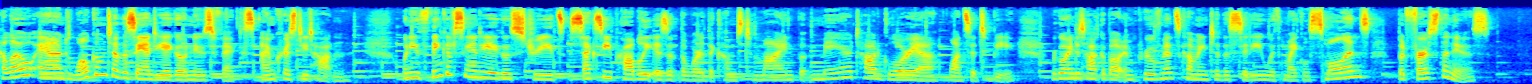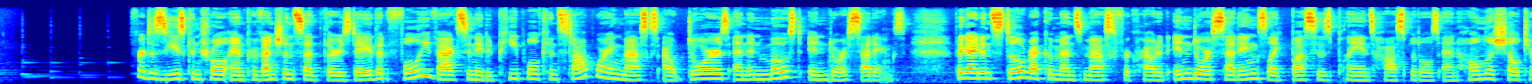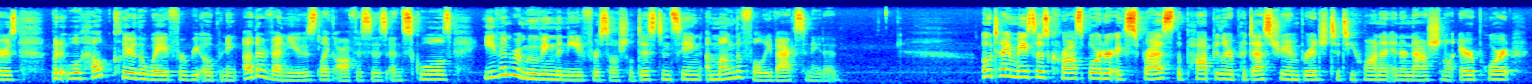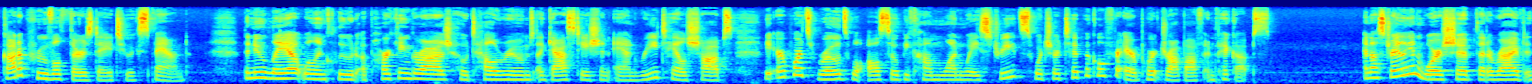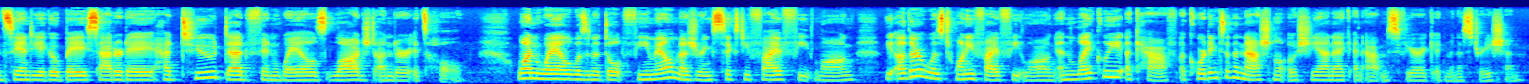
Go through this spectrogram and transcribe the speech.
Hello and welcome to the San Diego News Fix. I'm Christy Totten. When you think of San Diego streets, sexy probably isn't the word that comes to mind, but Mayor Todd Gloria wants it to be. We're going to talk about improvements coming to the city with Michael Smolens, but first the news for Disease Control and Prevention said Thursday that fully vaccinated people can stop wearing masks outdoors and in most indoor settings. The guidance still recommends masks for crowded indoor settings like buses, planes, hospitals, and homeless shelters, but it will help clear the way for reopening other venues like offices and schools, even removing the need for social distancing among the fully vaccinated. Otay Mesa's Cross Border Express, the popular pedestrian bridge to Tijuana International Airport, got approval Thursday to expand. The new layout will include a parking garage, hotel rooms, a gas station, and retail shops. The airport's roads will also become one way streets, which are typical for airport drop off and pickups. An Australian warship that arrived in San Diego Bay Saturday had two dead fin whales lodged under its hull. One whale was an adult female measuring 65 feet long, the other was 25 feet long and likely a calf, according to the National Oceanic and Atmospheric Administration.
